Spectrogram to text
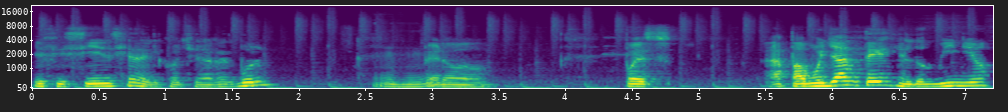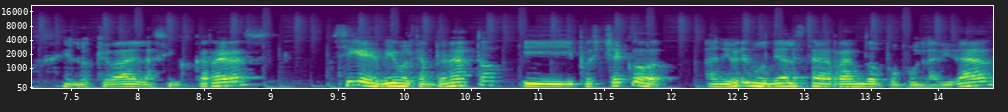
eficiencia del coche de Red Bull. Pero, pues, apabullante el dominio en lo que va de las cinco carreras. Sigue vivo el campeonato y pues Checo a nivel mundial está agarrando popularidad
